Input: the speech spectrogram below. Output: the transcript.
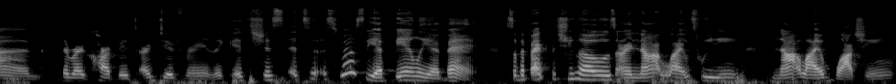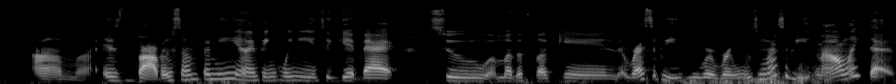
Um, the red carpets are different. Like it's just it's, it's supposed to be a family event. So the fact that you hoes are not live tweeting, not live watching, um, is bothersome for me. And I think we need to get back to motherfucking recipes. We were, we're losing recipes, and I don't like that.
